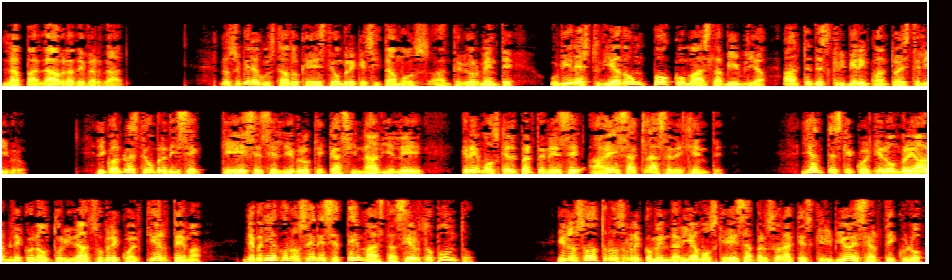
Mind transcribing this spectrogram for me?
la palabra de verdad. Nos hubiera gustado que este hombre que citamos anteriormente hubiera estudiado un poco más la Biblia antes de escribir en cuanto a este libro. Y cuando este hombre dice que ese es el libro que casi nadie lee, creemos que él pertenece a esa clase de gente. Y antes que cualquier hombre hable con autoridad sobre cualquier tema, debería conocer ese tema hasta cierto punto. Y nosotros recomendaríamos que esa persona que escribió ese artículo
